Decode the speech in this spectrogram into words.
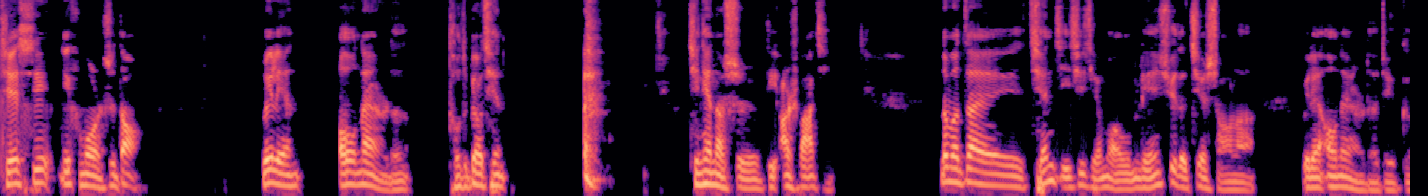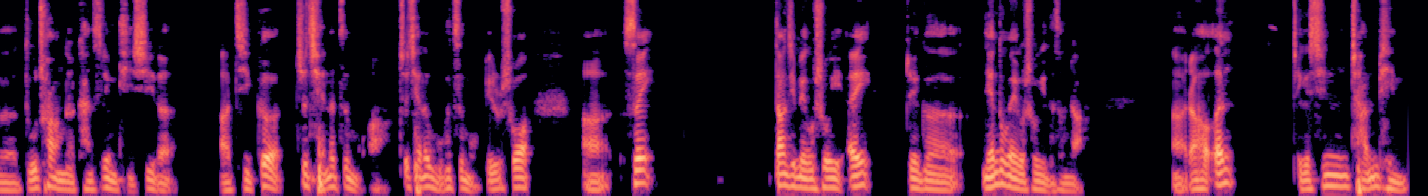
杰西·利弗莫尔之道，威廉·欧奈尔的投资标签。今天呢是第二十八集。那么在前几期节目，我们连续的介绍了威廉·欧奈尔的这个独创的坎斯林体系的啊几个之前的字母啊，之前的五个字母，比如说啊 C，当季每股收益；A，这个年度每股收益的增长啊，然后 N。这个新产品、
